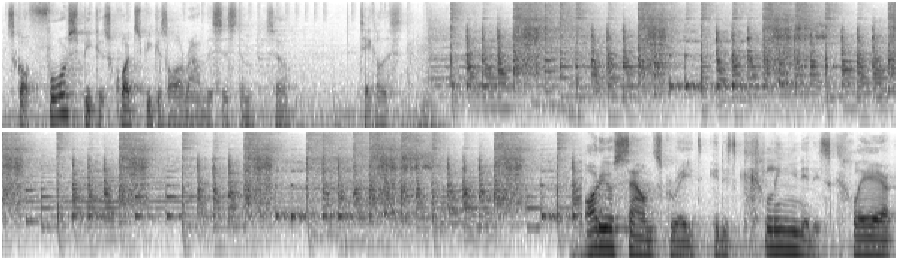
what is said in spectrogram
It's got four speakers, quad speakers all around the system. So take a listen. Audio sounds great. It is clean, it is clear,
